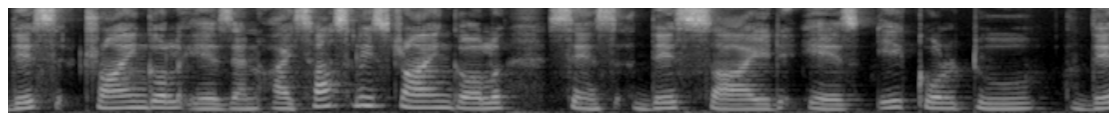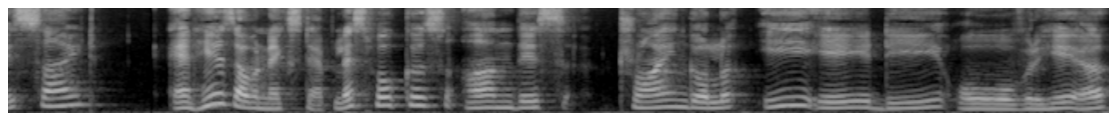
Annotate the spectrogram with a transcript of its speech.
this triangle is an isosceles triangle since this side is equal to this side. And here's our next step. Let's focus on this triangle EAD over here.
